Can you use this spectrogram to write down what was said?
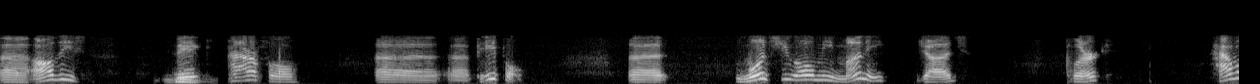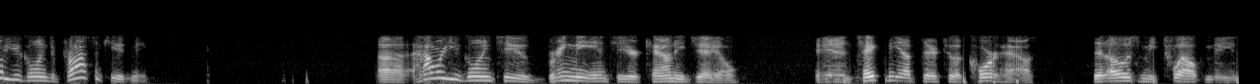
uh, all these big, mm. powerful uh, uh, people. Uh, once you owe me money, judge, clerk, how are you going to prosecute me? Uh, how are you going to bring me into your county jail and take me up there to a courthouse that owes me $12 million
